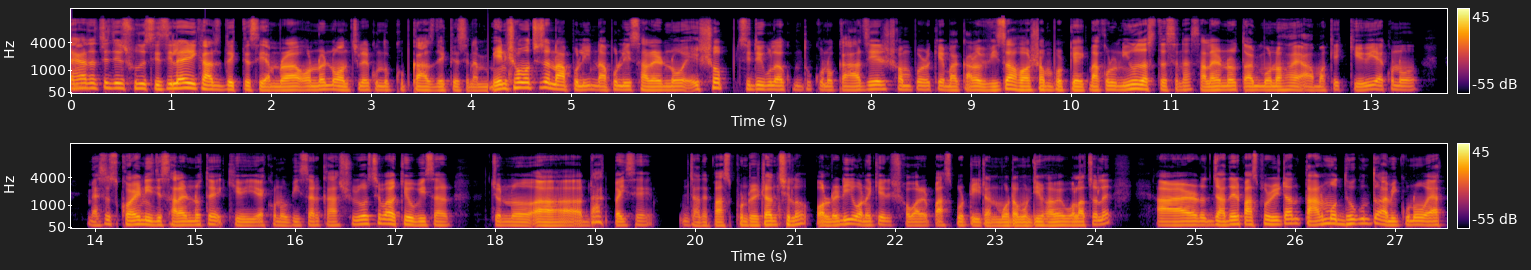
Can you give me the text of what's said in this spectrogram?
দেখা যাচ্ছে যে শুধু সিসিলিয়ারই কাজ দেখতেছি আমরা। অন্যান্য অঞ্চলের কিন্তু খুব কাজ দেখতেছি না। মেন সমস্যা হচ্ছে নাপোলি, নাপোলি, সালের্নো এইসব সিটিগুলা কিন্তু কোনো কাজের সম্পর্কে বা কারও ভিসা হওয়া সম্পর্কে বা কোনো নিউজ আসতেছে না। সালের্নোর তো আমি মনে হয় আমাকে কেউই এখনও মেসেজ করেনি যে সালের্নোতে কেউই এখনও ভিসার কাজ শুরু হচ্ছে বা কেউ ভিসার জন্য ডাক পাইছে। যাদের পাসপোর্ট রিটার্ন ছিল। অলরেডি অনেকের সবার পাসপোর্ট রিটার্ন মোটামুটিভাবে বলা চলে। আর যাদের পাসপোর্ট রিটার্ন তার মধ্যেও কিন্তু আমি কোনো এত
